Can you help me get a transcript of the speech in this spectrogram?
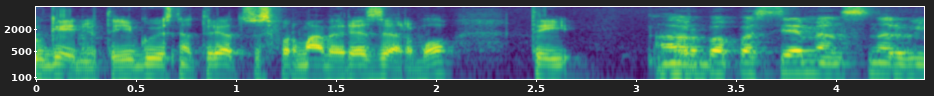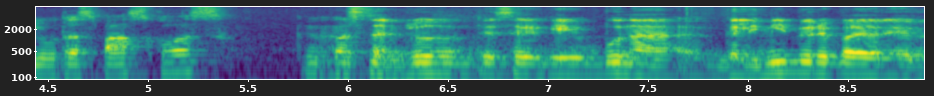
ilgainiui. Tai jeigu jūs neturėtumėte susiformavę rezervo, tai Arba pasiemė ant snarglių tas paskolas. Snarglių, tai jisai kai būna galimybių riba ir, ir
